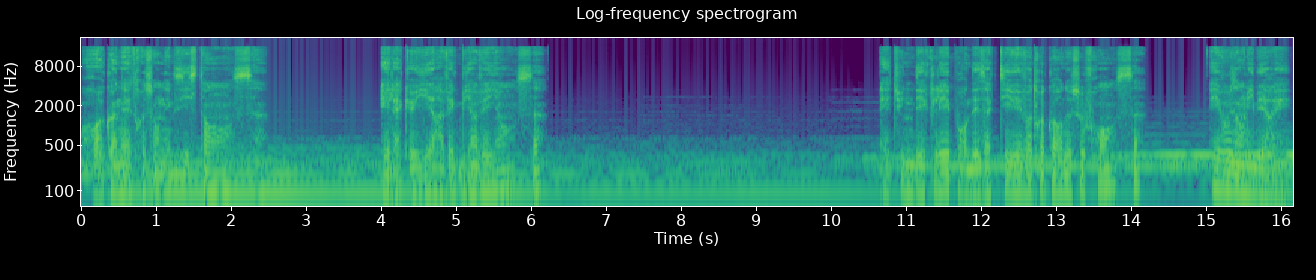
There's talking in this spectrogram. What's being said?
reconnaître son existence et l'accueillir avec bienveillance est une des clés pour désactiver votre corps de souffrance et vous en libérer.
